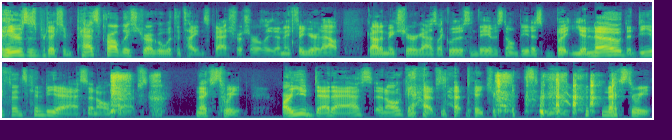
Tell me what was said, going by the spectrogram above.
here's his prediction. Pats probably struggle with the Titans pass rush early, then they figure it out. Got to make sure guys like Lewis and Davis don't beat us. But you know the defense can be ass in all caps. Next tweet. Are you dead ass in all caps at Patriots? Next tweet.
